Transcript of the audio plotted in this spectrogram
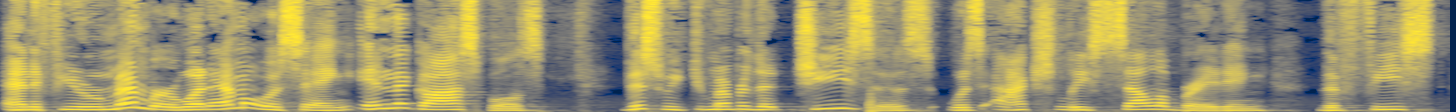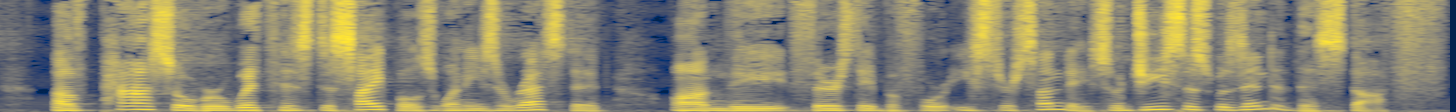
And if you remember what Emma was saying in the Gospels this week, you remember that Jesus was actually celebrating the feast of Passover with his disciples when he's arrested on the Thursday before Easter Sunday. So Jesus was into this stuff.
